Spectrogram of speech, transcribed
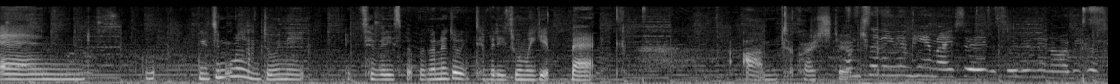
and we didn't really do any activities, but we're gonna do activities when we get back um, to Christchurch. I'm sitting in here, Macy, just so that you know, because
